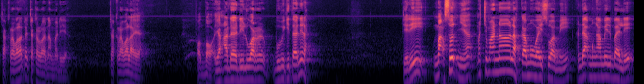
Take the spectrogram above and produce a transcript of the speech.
Cakrawala ke cakrawala nama dia? Cakrawala ya. Fadok. Yang ada di luar bumi kita inilah. Jadi maksudnya macam manalah kamu wahai suami hendak mengambil balik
